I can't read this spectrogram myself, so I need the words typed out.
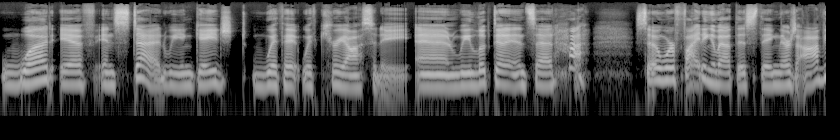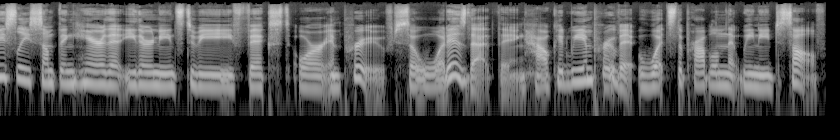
what if instead we engaged with it with curiosity and we looked at it and said, huh, so we're fighting about this thing. There's obviously something here that either needs to be fixed or improved. So, what is that thing? How could we improve it? What's the problem that we need to solve?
